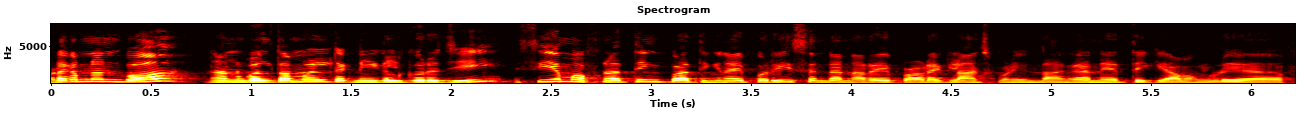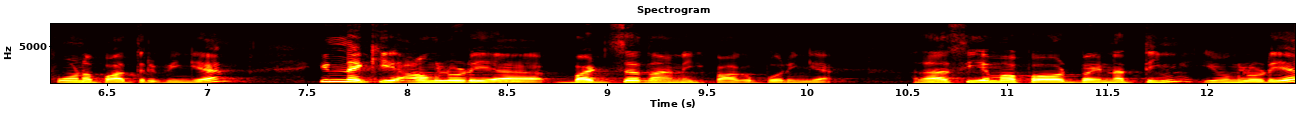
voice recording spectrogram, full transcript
வணக்கம் நண்பா. நான் உங்கள் Tamil technical Guruji. CM F Nothing பார்த்தீங்கன்னா இப்போ ரீசெண்டாக நிறைய ப்ராடக்ட் லான்ச் பண்ணியிருந்தாங்க. நேற்றுக்கு அவங்களுடைய ஃபோனை பார்த்துருப்பீங்க. இன்னைக்கு அவங்களுடைய பட்ஸை தான் இன்றைக்கி பார்க்க போகிறீங்க அதாவது CM F powered by Nothing இவங்களுடைய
